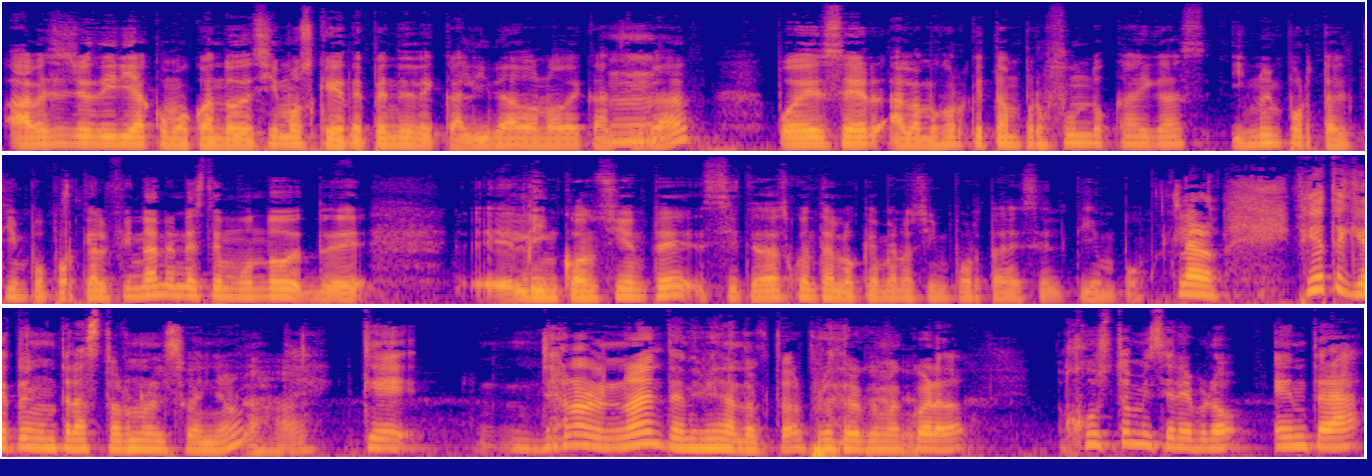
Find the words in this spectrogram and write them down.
A veces yo diría como cuando decimos que depende de calidad o no de cantidad. Puede ser a lo mejor que tan profundo caigas y no importa el tiempo, porque al final en este mundo de el inconsciente, si te das cuenta, lo que menos importa es el tiempo. Claro. Fíjate que yo tengo un trastorno del sueño. Ajá. que ya no, no lo entendí bien al doctor, pero de lo que me acuerdo, justo mi cerebro entra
